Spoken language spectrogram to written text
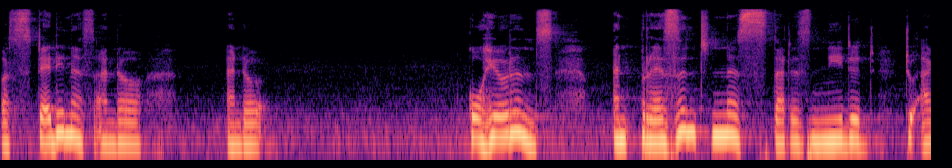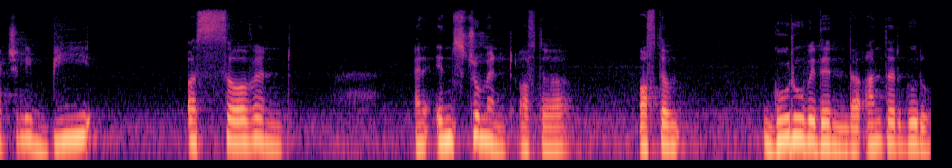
a steadiness and a, and a coherence and presentness that is needed to actually be a servant, an instrument of the, of the guru within, the antar guru,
